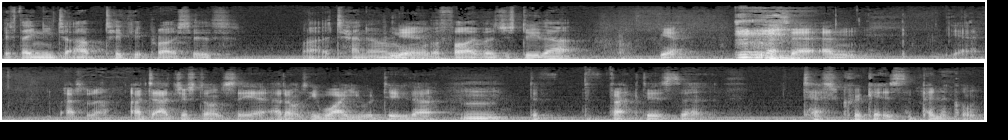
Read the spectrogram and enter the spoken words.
if they need to up ticket prices, like a tenner or Yeah. a fiver, just do that. Yeah, that's it. And yeah, I don't know. I, I just don't see it. I don't see why you would do that. Mm. The, the fact is that Test cricket is the pinnacle.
